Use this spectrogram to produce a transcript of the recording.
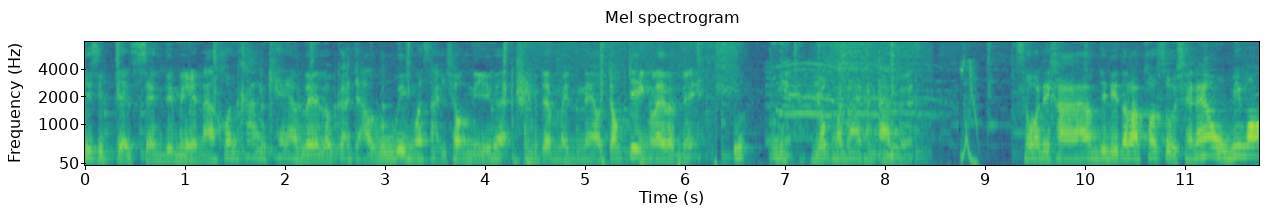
27เซนติเมตรนะค่อนข้างแคบเลย แล้วก็จะเอาลู่วิ่งมาใส่ช่องนี้ด้วย มันจะเป็นแนวจ็อกกิ้งอะไรแบบนี้อุ๊บเนี่ยยกมาได้ทั้งอันเลย สวัสดีครับ ยินดีต้อนรับเข้าสู่ช anel มิมอ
